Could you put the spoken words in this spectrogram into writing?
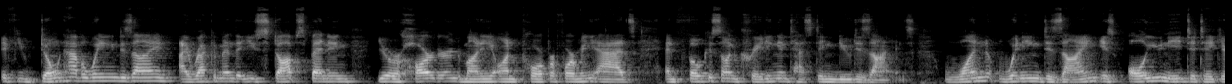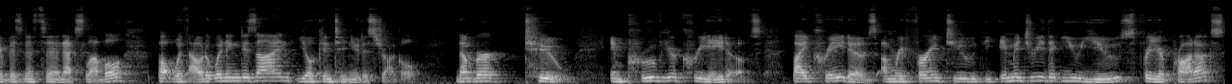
If you don't have a winning design, I recommend that you stop spending your hard earned money on poor performing ads and focus on creating and testing new designs. One winning design is all you need to take your business to the next level, but without a winning design, you'll continue to struggle. Number two, improve your creatives. By creatives, I'm referring to the imagery that you use for your products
